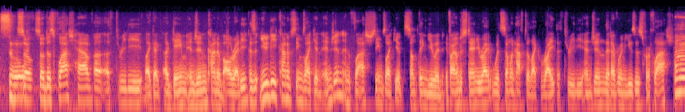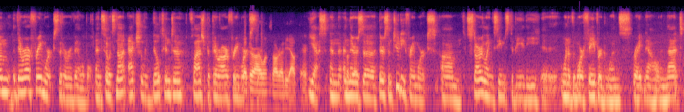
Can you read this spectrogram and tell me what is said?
So, so, so does Flash have a, a 3D like a, a, game engine kind of already? Because Unity kind of seems like an engine, and Flash seems like it's something you would, if I understand you right, would someone have to like write the 3D engine that everyone uses? for Flash? Um, there are frameworks that are available, and so it's not actually built into Flash, but there are frameworks. But there are ones already out there. Yes, and and okay. there's a there's some 2D frameworks. Um, Starling seems to be the uh, one of the more favored ones right now, and that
